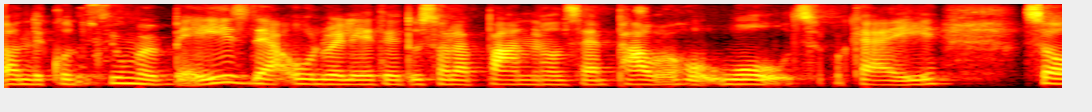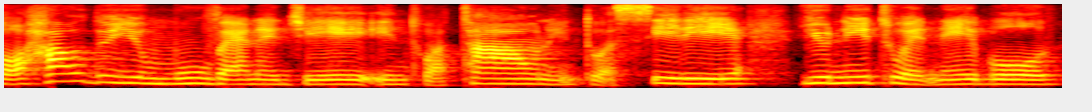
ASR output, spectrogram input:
on the consumer base. They are all related to solar panels and power walls. Okay, so how do you move energy into a town, into a city? You need to enable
